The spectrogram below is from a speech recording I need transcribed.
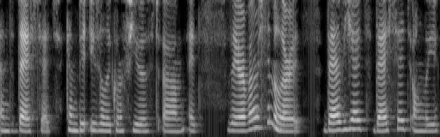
and Deset can be easily confused. Um, it's they're very similar. It's Deviet, Deset, only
